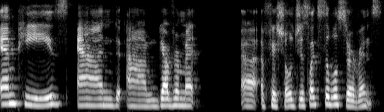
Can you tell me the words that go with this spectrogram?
MPs and um, government uh, official, just like civil servants,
